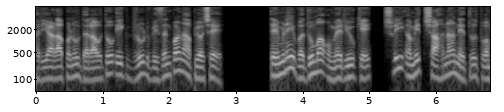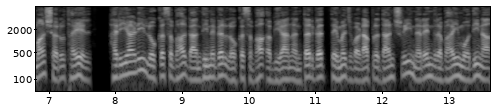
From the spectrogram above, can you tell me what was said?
હરિયાળાપણું ધરાવતો એક દૃઢ વિઝન પણ આપ્યો છે. તેમણે વધુમાં ઉમેર્યું કે, શ્રી અમિત શાહના નેતૃત્વમાં શરૂ થયેલ હરિયાળી લોકસભા ગાંધીનગર લોકસભા અભિયાન અંતર્ગત તેમજ વડાપ્રધાન શ્રી નરેન્દ્રભાઈ મોદીના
